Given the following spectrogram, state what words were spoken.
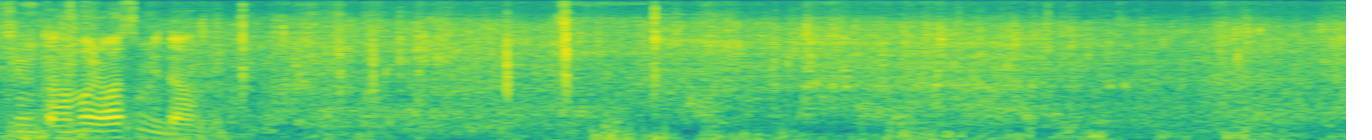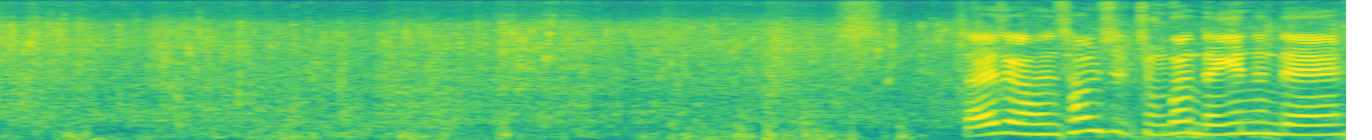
지금 또 한 마리 왔습니다. 사이즈가 한 30 중반 되겠는데.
